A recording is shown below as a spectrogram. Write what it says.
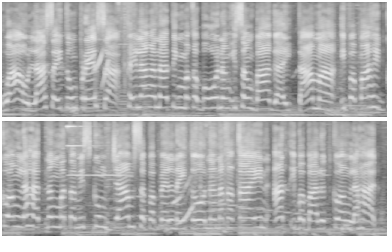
Wow, lasa itong presa. Kailangan nating makabuo ng isang bagay. Tama, ipapahid ko ang lahat ng matamis kong jam sa papel na ito na nakakain at ibabalot ko ang lahat.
